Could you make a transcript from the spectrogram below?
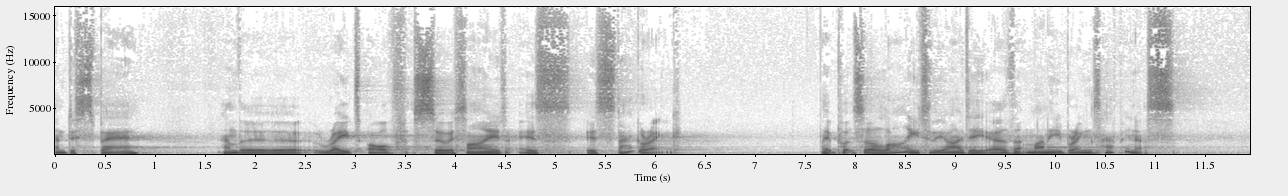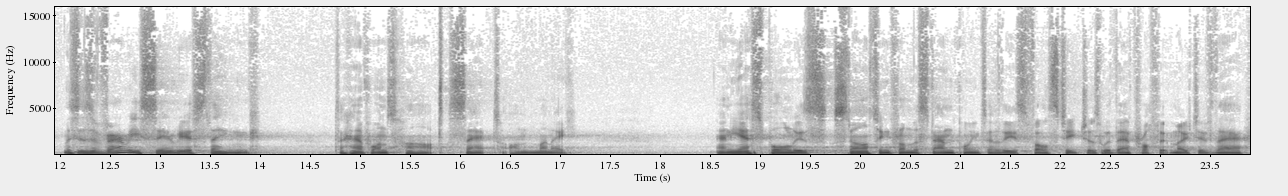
and despair, and the rate of suicide is, is staggering. It puts a lie to the idea that money brings happiness. This is a very serious thing to have one's heart set on money. And yes, Paul is starting from the standpoint of these false teachers with their profit motive there,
